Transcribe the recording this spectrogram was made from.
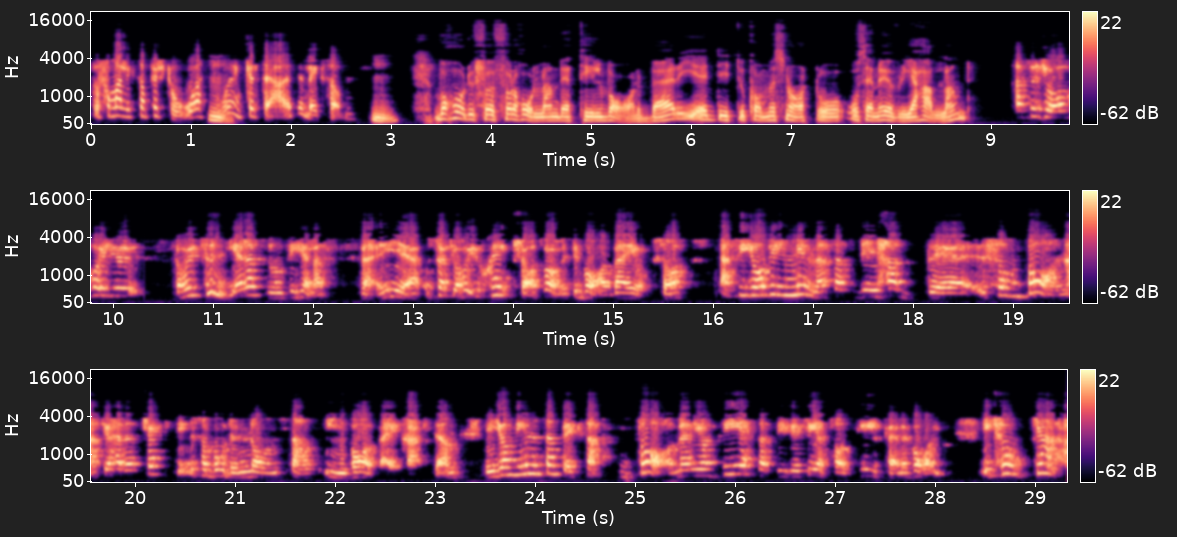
då får man liksom förstå att Mm. så enkelt är det liksom. Mm. Vad har du för förhållande till Varberg, dit du kommer snart och, och sen övriga Halland? Alltså jag har ju, jag har ju turnerat runt i hela Sverige. Så att jag har ju självklart varit i Varberg också. Alltså jag vill minnas att vi hade som barn att jag hade en släkting som bodde någonstans i Varbergtrakten. Jag minns inte exakt var, men jag vet att vi vid flertal tillfällen var i- krokarna.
